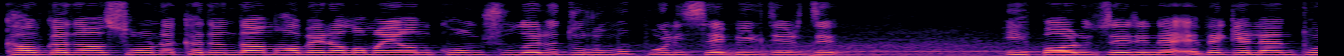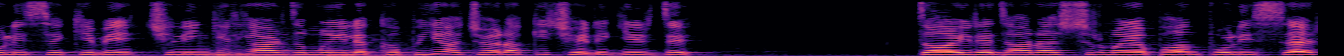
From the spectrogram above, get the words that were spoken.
Kavgadan sonra kadından haber alamayan komşuları durumu polise bildirdi. İhbar üzerine eve gelen polis ekibi çilingir yardımıyla kapıyı açarak içeri girdi. Dairede araştırma yapan polisler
